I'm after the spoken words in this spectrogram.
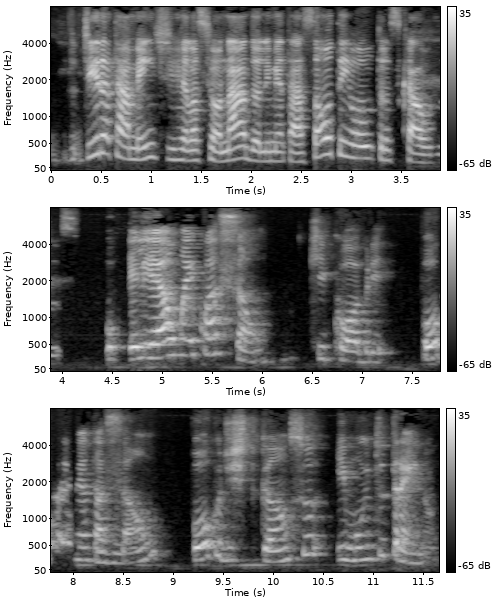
diretamente relacionado à alimentação ou tem outras causas? Ele é uma equação que cobre pouca alimentação, uhum. pouco descanso e muito treino.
